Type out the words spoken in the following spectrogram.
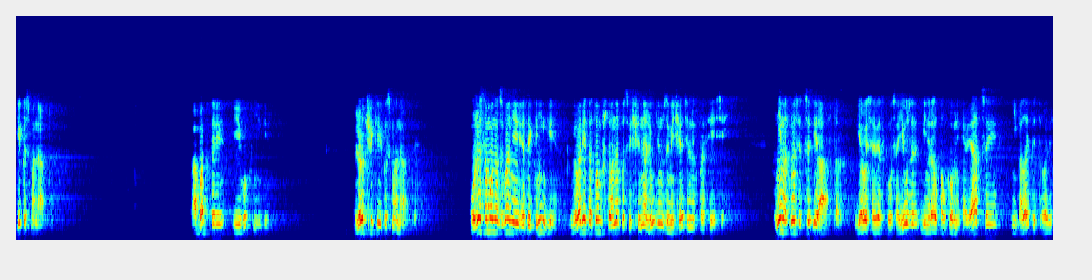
и космонавтов. Об авторе и его книге. Летчики и космонавты. Уже само название этой книги говорит о том, что она посвящена людям замечательных профессий. К ним относится и автор, герой Советского Союза, генерал-полковник авиации Николай Петрович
